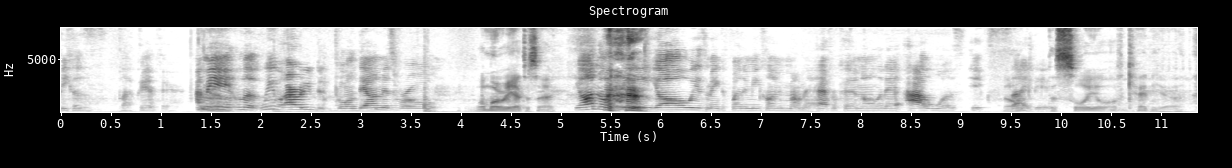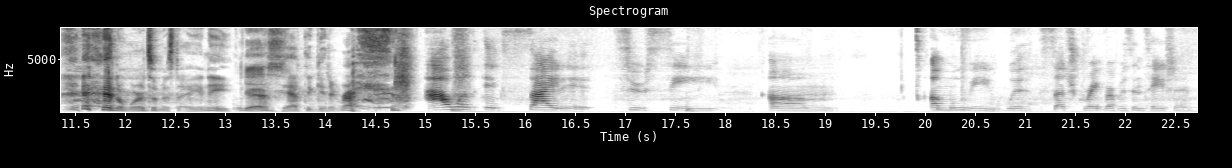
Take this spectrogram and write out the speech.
because Black Panther. I mean, look, we've already d- gone down this road. What more we have to say? Y'all know me. Y'all always making fun of me, calling me Mama Africa and all of that. I was No, excited. the soil of Kenya. In the words of Mr. A and E, Yes. you have to get it right. I was excited to see um, a movie with such great representation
